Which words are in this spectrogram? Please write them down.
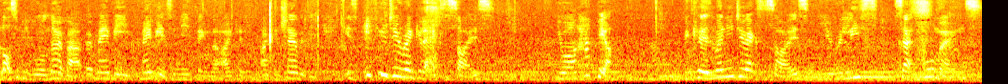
lots of people will know about, but maybe maybe it's a new thing that I can I can share with you, is if you do regular exercise, you are happier because when you do exercise, you release certain hormones,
